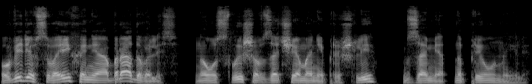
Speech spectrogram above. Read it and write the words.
Увидев своих, они обрадовались, но, услышав, зачем они пришли, заметно приуныли.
